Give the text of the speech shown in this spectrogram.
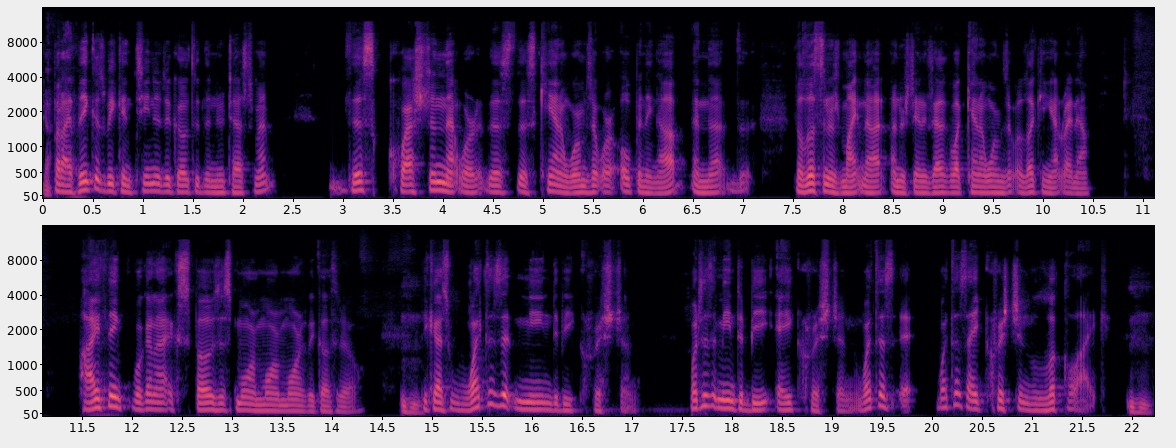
Yeah. but I think as we continue to go through the New Testament, this question that we're this this can of worms that we're opening up, and the the, the listeners might not understand exactly what can of worms that we're looking at right now. I think we're going to expose this more and more and more as we go through, Mhm. because what does it mean to be Christian? What does it mean to be a Christian? What does it, what does a Christian look like? Mhm.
